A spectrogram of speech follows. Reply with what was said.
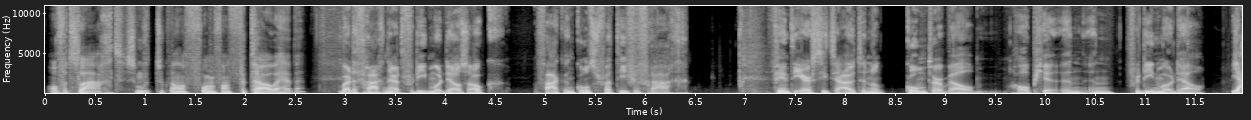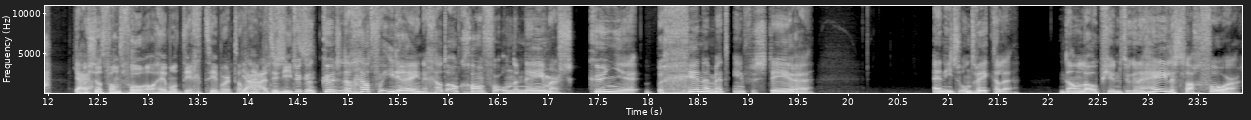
of het slaagt. Ze moeten natuurlijk wel een vorm van vertrouwen hebben. Maar de vraag naar het verdienmodel is ook vaak een conservatieve vraag. Vind eerst iets uit en dan komt er wel, hoop je, een, een verdienmodel. Ja, Als je dat van tevoren al helemaal dicht timmert, dan ja, heb het is niet... natuurlijk een kunst. Dat geldt voor iedereen. Dat geldt ook gewoon voor ondernemers. Kun je beginnen met investeren en iets ontwikkelen, dan loop je natuurlijk een hele slag voor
